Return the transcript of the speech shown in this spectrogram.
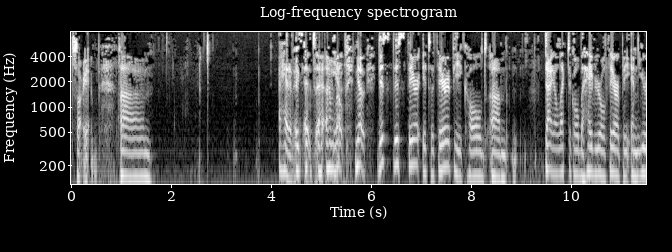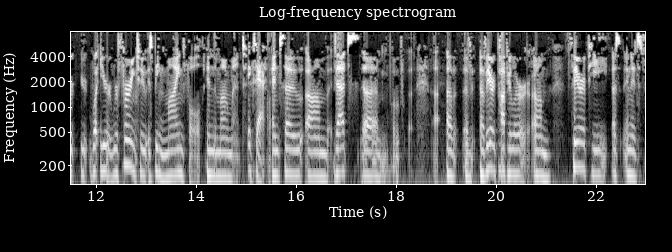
sorry um Ahead of itself. it's, uh, Yeah. Well, no, this this there it's a therapy called um, dialectical behavioral therapy, and you're, you're what you're referring to is being mindful in the moment. Exactly. And so um, that's um, a, a, a very popular um, therapy, uh, and it's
